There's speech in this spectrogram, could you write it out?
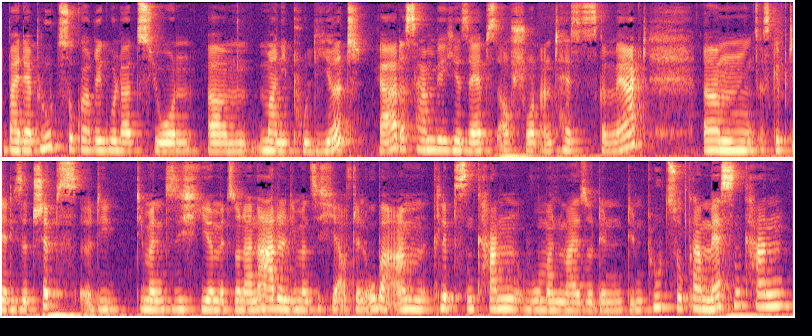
bei der Blutzuckerregulation ähm, manipuliert. Ja, das haben wir hier selbst auch schon an Tests gemerkt. Ähm, es gibt ja diese Chips, äh, die, die man sich hier mit so einer Nadel, die man sich hier auf den Oberarm klipsen kann, wo man mal so den, den Blutzucker messen kann.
